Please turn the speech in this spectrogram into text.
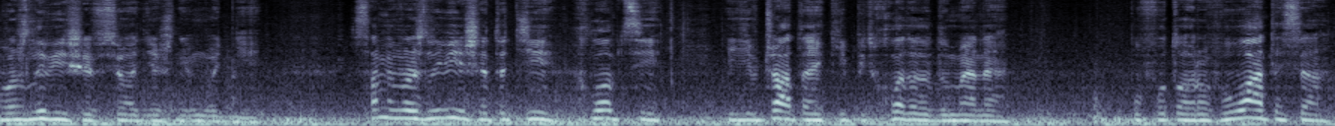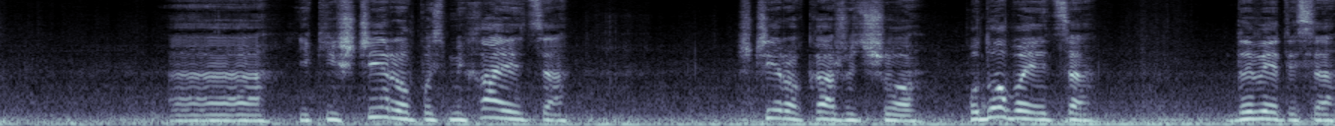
важливіше в сьогоднішньому дні? Саме важливіше то ті хлопці і дівчата, які підходили до мене пофотографуватися, е- які щиро посміхаються, щиро кажуть, що подобається дивитися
